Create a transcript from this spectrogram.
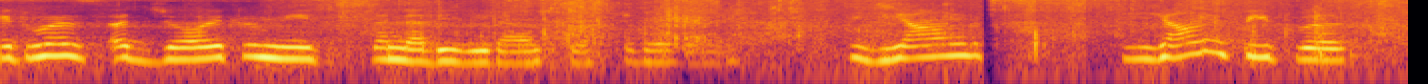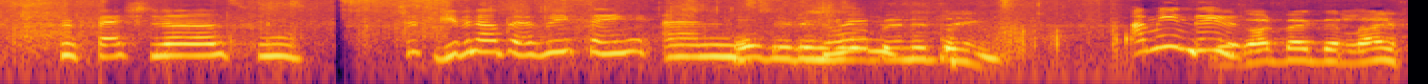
It was a joy to meet the Nadi Veeras yesterday. Young, young people, professionals who just given up everything and Oh, they didn't give up anything. I mean, They they, got back their life.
